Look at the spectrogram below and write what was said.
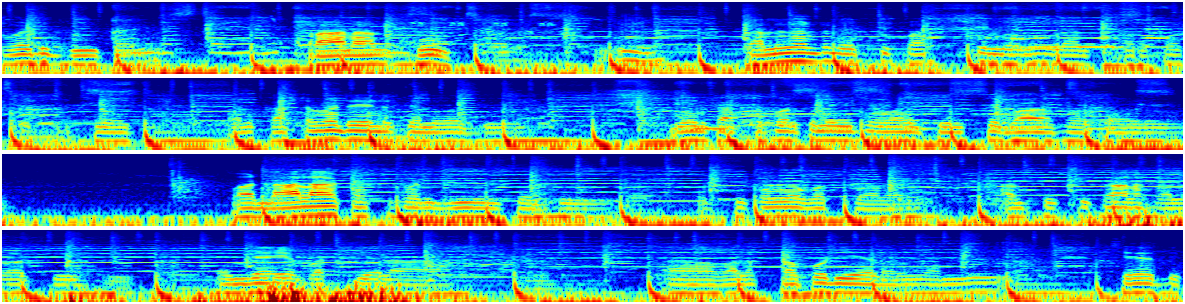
ఎవరి జీవితం ప్రాణాలు పోవు. తల్లిదండ్రులు ఎట్టి పరిస్థితుల్లోనూ ఇలాంటి పొరపాటు చేయొద్దు. వాళ్ళు కష్టపడే ఏంటో తెలియదు నేను కష్టపడుతున్న విషయం వాడికి తెలిస్తే బాధపడతాడు. వాడు నాలా కష్టపడి జీవించద్దు. సుఖంగా బతకాలి. అంత సుఖాలకు అలవాటు చేసి ఎంజాయ్ బతికేలా వాళ్ళకి సపోర్ట్ చేయడం ఇవన్నీ చేయొద్దు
